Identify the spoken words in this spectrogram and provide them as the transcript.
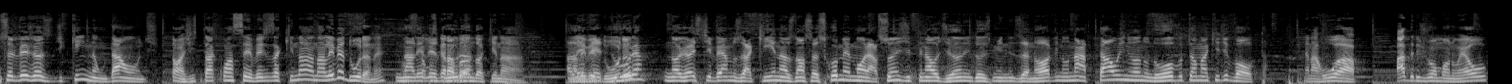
cervejas de quem não dá onde? Então, a gente tá com as cervejas aqui na, na levedura, né? Na Nós levedura. Estamos gravando aqui na, A levedura. levedura. Nós já estivemos aqui nas nossas comemorações de final de ano em 2019, no Natal e no Ano Novo, estamos aqui de volta. É na rua Padre João Manuel,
